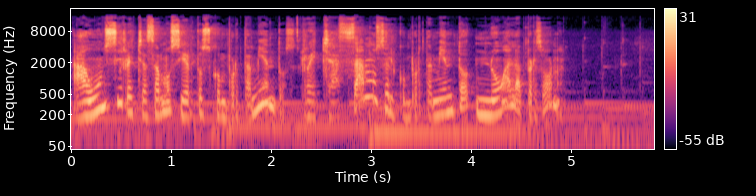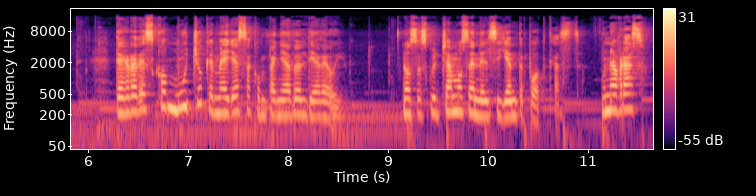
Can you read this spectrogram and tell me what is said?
aun si rechazamos ciertos comportamientos. Rechazamos el comportamiento, no a la persona. Te agradezco mucho que me hayas acompañado el día de hoy. Nos escuchamos en el siguiente podcast. Un abrazo.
